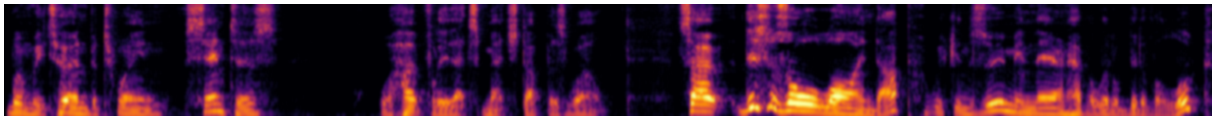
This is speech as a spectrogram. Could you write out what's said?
when we turn between centers, well, hopefully that's matched up as well. So this is all lined up. We can zoom in there and have a little bit of a look.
